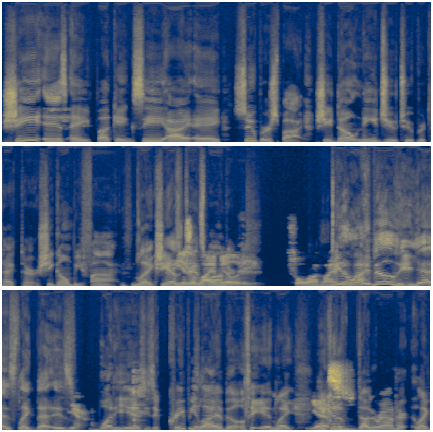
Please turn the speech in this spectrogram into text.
She is a fucking CIA super spy. She don't need you to protect her. She gonna be fine. Like she Yeah, has he a is a liability. Full on liability. He's a liability. Yes, like that is Yeah. what he is. He's a creepy liability, and like Yes. he could have dug around her, like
